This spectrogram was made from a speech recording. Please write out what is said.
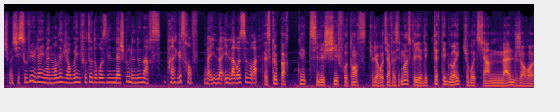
je me suis souvenu. Là, il m'a demandé de lui envoyer une photo de Roselyne Bachelot le 2 mars, par exemple. Bah il, la- il la recevra. Est-ce que par contre, si les chiffres, autant tu les retiens facilement, est-ce qu'il y a des catégories que tu retiens mal Genre, euh,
